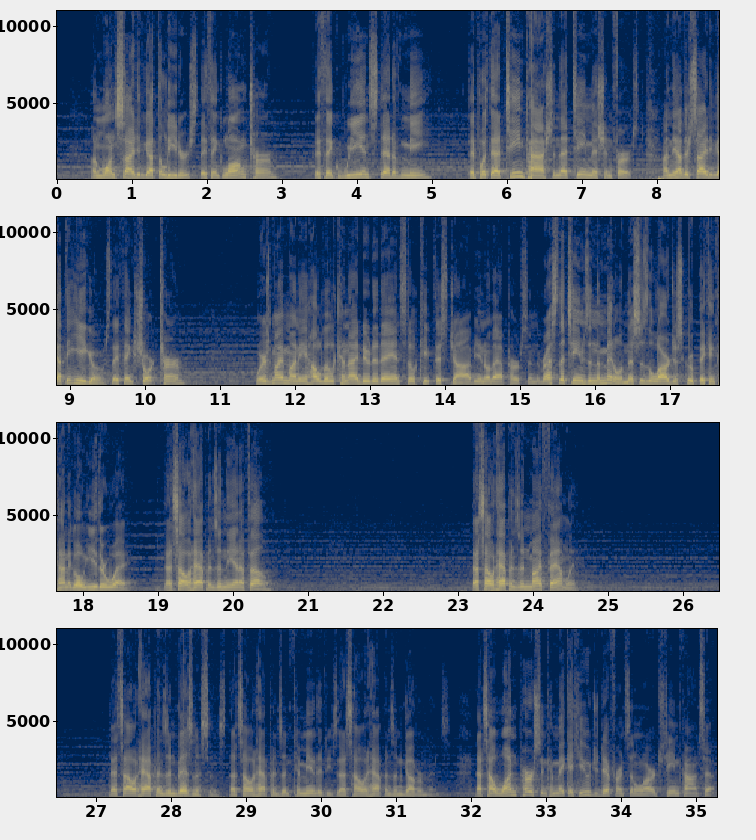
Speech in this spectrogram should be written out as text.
On one side, you've got the leaders. They think long term, they think we instead of me. They put that team passion, that team mission first. On the other side, you've got the egos. They think short term, Where's my money? How little can I do today and still keep this job? You know that person. The rest of the team's in the middle, and this is the largest group. They can kind of go either way. That's how it happens in the NFL. That's how it happens in my family. That's how it happens in businesses. That's how it happens in communities. That's how it happens in governments. That's how one person can make a huge difference in a large team concept.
